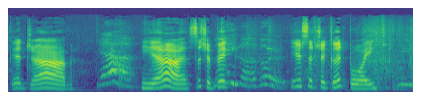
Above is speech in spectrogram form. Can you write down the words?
Good job. Yeah. Yeah, such a big. I got bird. You're such a good boy. Yeah.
